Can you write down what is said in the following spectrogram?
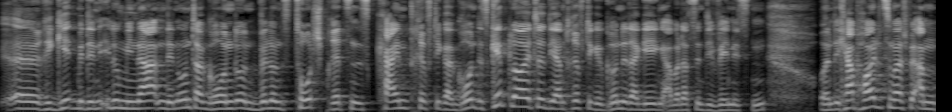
äh, regiert mit den Illuminaten den Untergrund und will uns totspritzen, ist kein triftiger Grund. Es gibt Leute, die haben triftige Gründe dagegen, aber das sind die wenigsten. Und ich habe heute zum Beispiel am,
